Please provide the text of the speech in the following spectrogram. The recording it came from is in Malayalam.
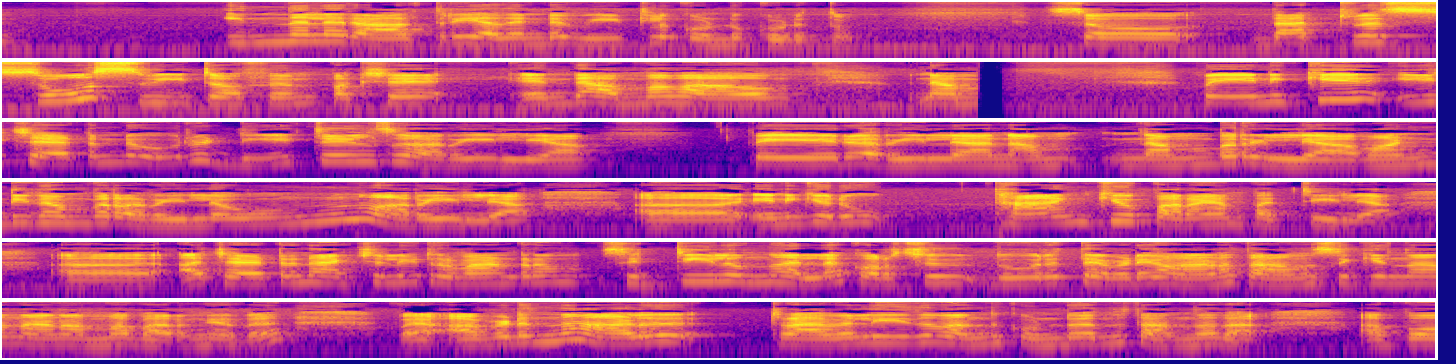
ഇന്നലെ രാത്രി അതെന്റെ വീട്ടിൽ കൊണ്ടു കൊടുത്തു. So that was so sweet of him പക്ഷെ എന്റെ അമ്മ പാവം അപ്പൊ എനിക്ക് ഈ ചേട്ടന്റെ ഒരു ഡീറ്റെയിൽസും അറിയില്ല പേര് അറിയില്ല നമ്പർ ഇല്ല വണ്ടി നമ്പർ അറിയില്ല ഒന്നും അറിയില്ല. എനിക്കൊരു താങ്ക് യു പറയാൻ പറ്റിയില്ല. ആ ചേട്ടൻ ആക്ച്വലി ട്രിവാൻഡ്രം സിറ്റിയിലൊന്നും അല്ല കുറച്ച് ദൂരത്ത് എവിടെയോ ആണ് താമസിക്കുന്നതെന്നാണ് അമ്മ പറഞ്ഞത്. അവിടുന്ന് ആൾ ട്രാവൽ ചെയ്ത് വന്ന് കൊണ്ടുവന്ന് തന്നതാ. അപ്പോ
